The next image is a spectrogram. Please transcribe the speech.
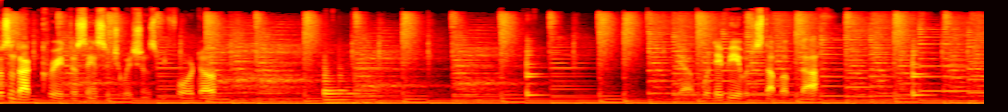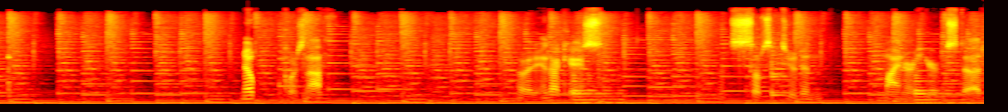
Doesn't that create the same situations before though? Yeah, would they be able to step up that? Nope, of course not. Alright, in that case, let's substitute a miner here instead.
